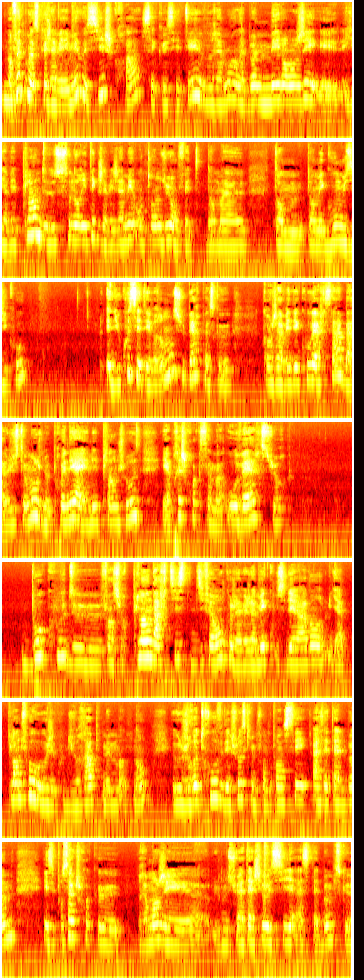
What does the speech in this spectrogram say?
En fait, moi, ce que j'avais aimé aussi, je crois, c'est que c'était vraiment un album mélangé. Il y avait plein de sonorités que j'avais jamais entendues, en fait, dans, ma, dans, dans mes goûts musicaux. Et du coup, c'était vraiment super parce que quand j'avais découvert ça, bah, justement, je me prenais à aimer plein de choses. Et après, je crois que ça m'a ouvert sur beaucoup de. Enfin, sur plein d'artistes différents que j'avais jamais considérés avant. Il y a plein de fois où j'écoute du rap, même maintenant, et où je retrouve des choses qui me font penser à cet album. Et c'est pour ça que je crois que vraiment, euh, je me suis attachée aussi à cet album, parce que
